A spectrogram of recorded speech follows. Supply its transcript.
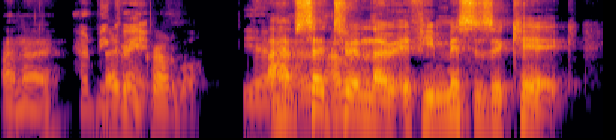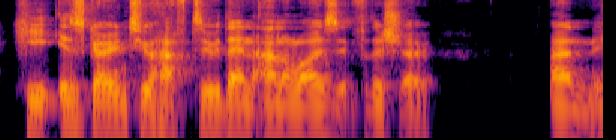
Let's go. I know. That'd be That'd be incredible. Yeah, I have said to don't- him though, if he misses a kick, he is going to have to then analyze it for the show, and he,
